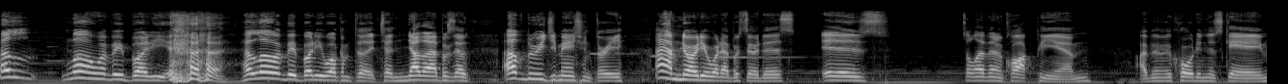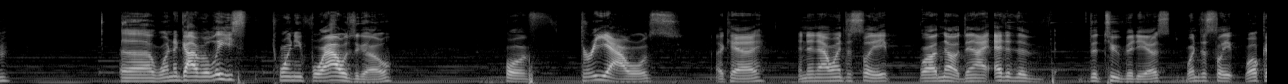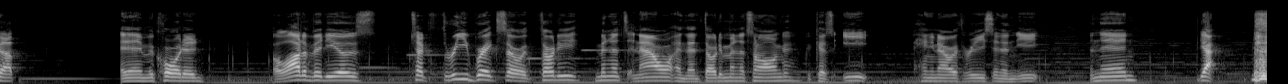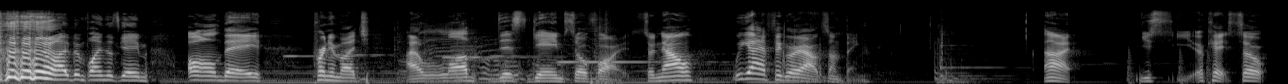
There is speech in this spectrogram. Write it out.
Hello, everybody. Hello, everybody. Welcome to, to another episode of Luigi Mansion 3. I have no idea what episode is. It is it's 11 o'clock p.m. I've been recording this game uh, when it got released 24 hours ago for three hours. Okay, and then I went to sleep. Well, no, then I edited the, the two videos, went to sleep, woke up, and then recorded a lot of videos. Took three breaks, so 30 minutes, an hour, and then 30 minutes long, because eat, hanging out with Reese, and then eat. And then, yeah. I've been playing this game all day, pretty much. I love this game so far. So now, we gotta figure out something. Alright. You see, okay, so,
